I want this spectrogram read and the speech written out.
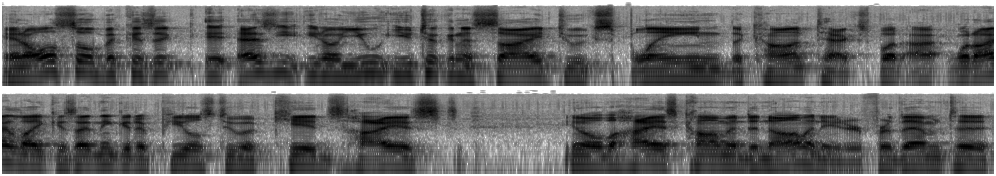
and also because it, it, as you you know you you took an aside to explain the context. But I, what I like is I think it appeals to a kid's highest, you know, the highest common denominator for them to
